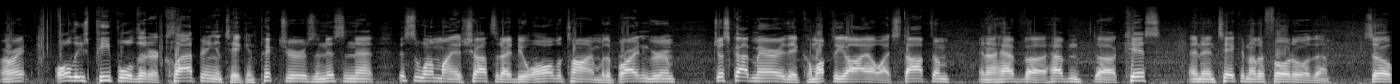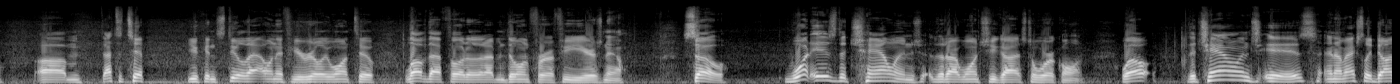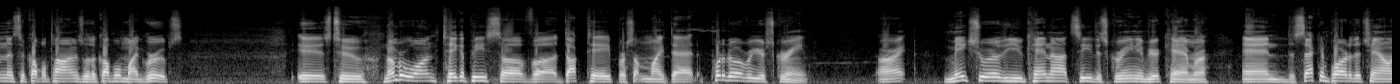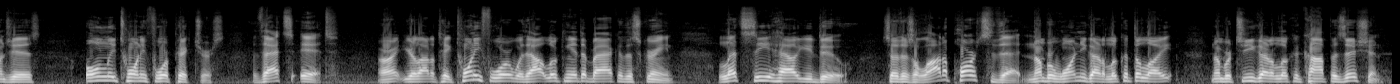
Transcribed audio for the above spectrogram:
All right, all these people that are clapping and taking pictures and this and that. This is one of my shots that I do all the time with a bride and groom. Just got married. They come up the aisle. I stop them and I have uh, have them uh, kiss and then take another photo of them. So um, that's a tip. You can steal that one if you really want to. Love that photo that I've been doing for a few years now. So what is the challenge that I want you guys to work on? Well, the challenge is, and I've actually done this a couple times with a couple of my groups, is to, number one, take a piece of uh, duct tape or something like that, put it over your screen, all right? Make sure that you cannot see the screen of your camera. And the second part of the challenge is only 24 pictures. That's it. All right, you're allowed to take 24 without looking at the back of the screen. Let's see how you do. So there's a lot of parts to that. Number one, you got to look at the light. Number two, you got to look at composition.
